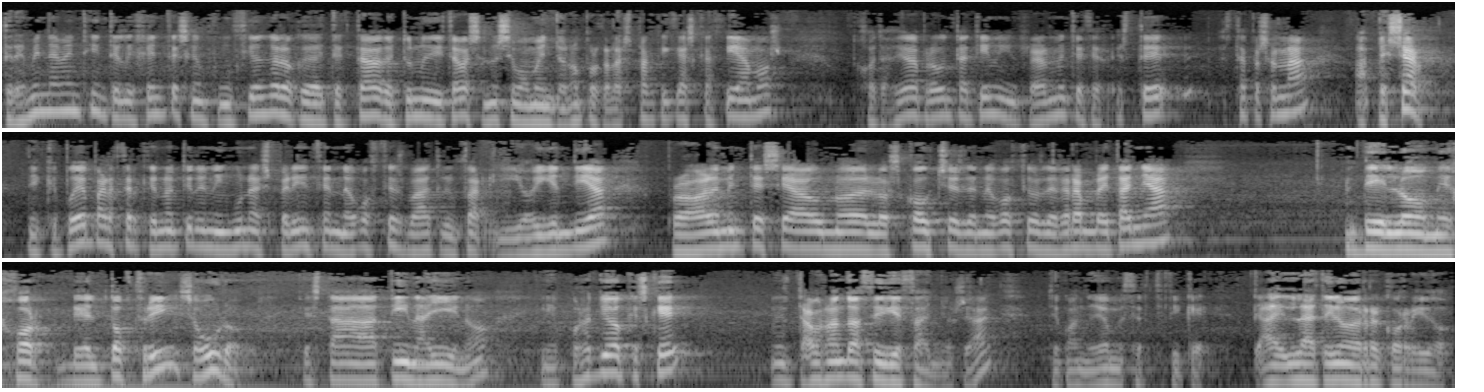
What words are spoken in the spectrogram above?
tremendamente inteligentes en función de lo que detectaba que tú necesitabas en ese momento, ¿no? Porque las prácticas que hacíamos, jo, te hacía la pregunta Tim y realmente este, esta persona, a pesar de que puede parecer que no tiene ninguna experiencia en negocios, va a triunfar. Y hoy en día probablemente sea uno de los coaches de negocios de Gran Bretaña de lo mejor, del top 3, seguro, que está Tim allí, ¿no? Y por eso digo que es que estamos hablando de hace 10 años ya, de cuando yo me certifiqué. La he tenido de recorrido,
